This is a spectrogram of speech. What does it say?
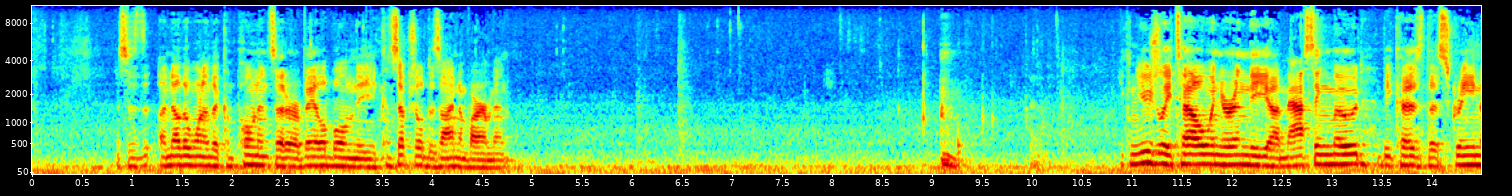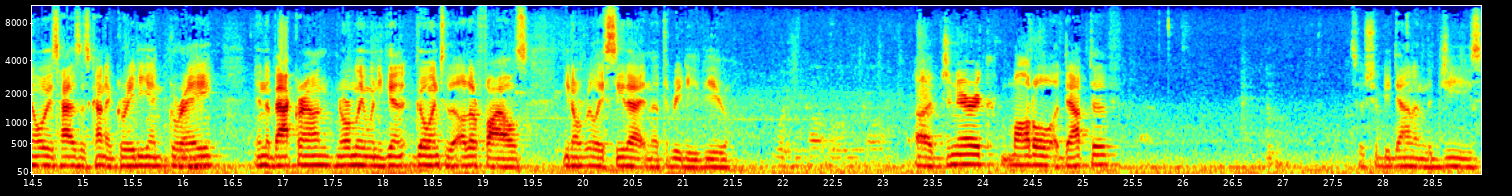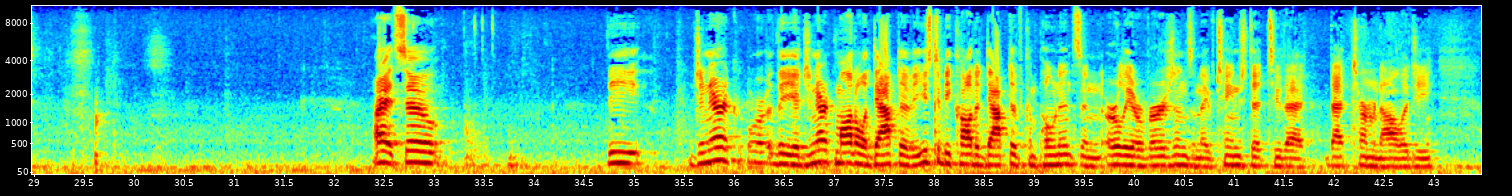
This is another one of the components that are available in the conceptual design environment. Can usually tell when you're in the uh, massing mode because the screen always has this kind of gradient gray in the background. Normally, when you get, go into the other files, you don't really see that in the 3D view. What you call it? What call it? Uh, generic model adaptive. So it should be down in the G's. All right, so the generic or the generic model adaptive. It used to be called adaptive components in earlier versions, and they've changed it to that that terminology.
